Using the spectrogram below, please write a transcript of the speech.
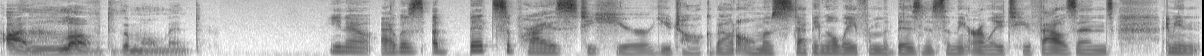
I loved the moment. You know, I was a bit surprised to hear you talk about almost stepping away from the business in the early 2000s. I mean,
